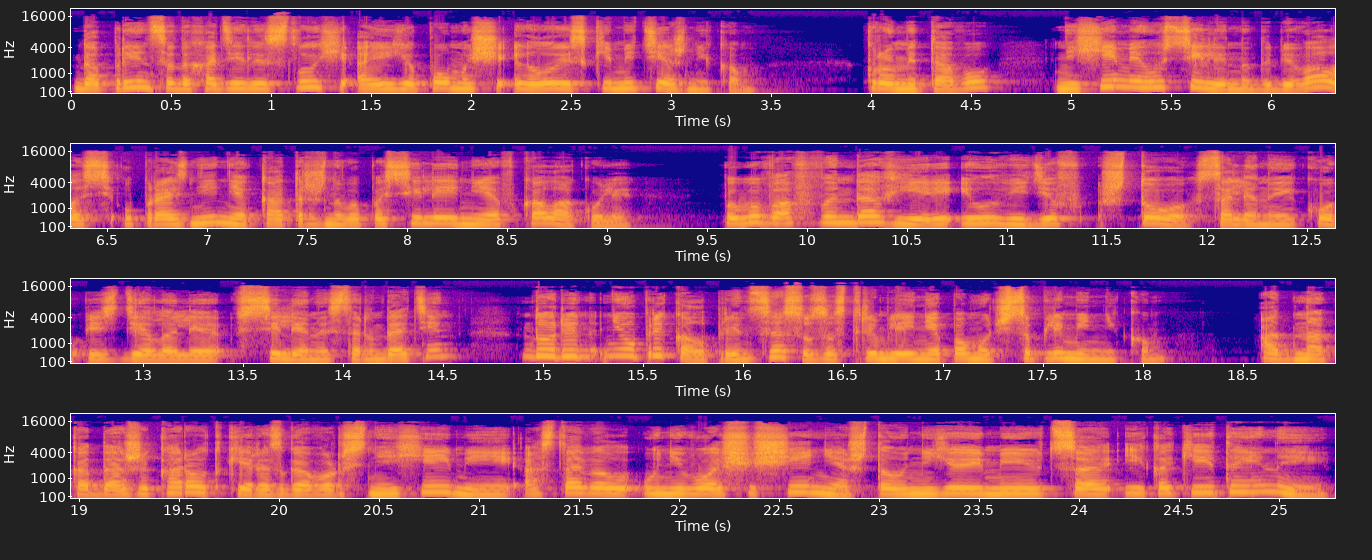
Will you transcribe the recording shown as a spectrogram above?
До принца доходили слухи о ее помощи элуэйским мятежникам. Кроме того, Нехимия усиленно добивалась упразднения каторжного поселения в Калакуле. Побывав в Эндовьере и увидев, что соляные копии сделали вселенной Сарндатин, Дорин не упрекал принцессу за стремление помочь соплеменникам – Однако даже короткий разговор с Нехемией оставил у него ощущение, что у нее имеются и какие-то иные,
